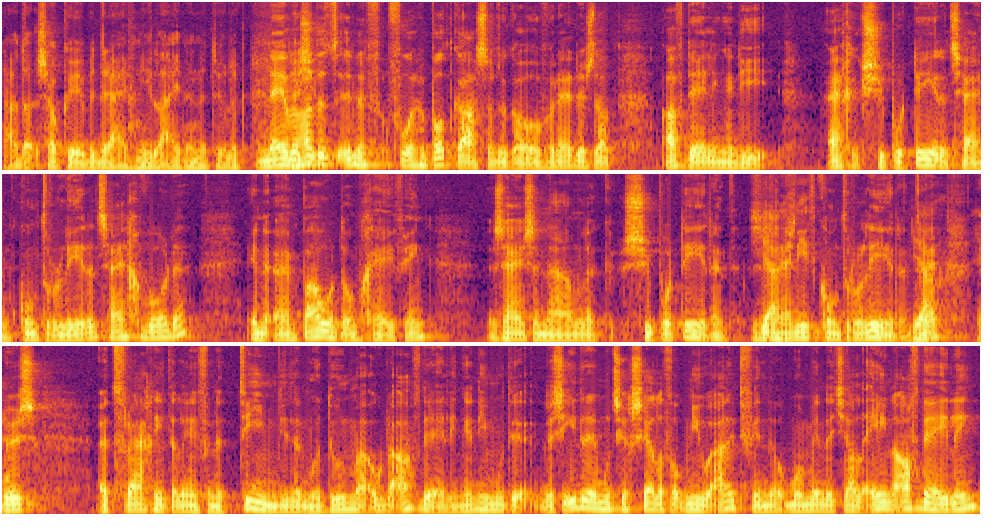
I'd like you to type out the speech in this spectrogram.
Nou, dat, zo kun je bedrijf niet leiden natuurlijk. Nee, we Dus- hadden het in de vorige podcast natuurlijk over. Hè? Dus dat afdelingen die eigenlijk supporterend zijn, controlerend zijn geworden. In een empowered omgeving zijn ze namelijk supporterend. Ze Juist. zijn niet controlerend. Ja, hè? ja. Dus het vraagt niet alleen van het team die dat moet doen, maar ook de afdelingen. Die moeten, dus iedereen moet zichzelf opnieuw uitvinden op het moment dat je al één afdeling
